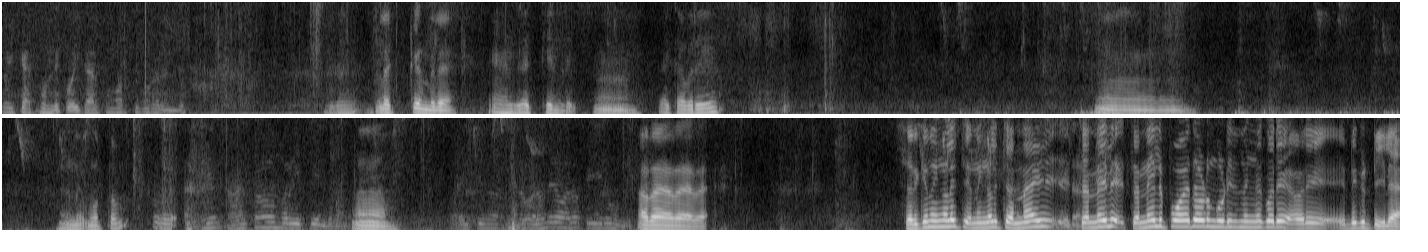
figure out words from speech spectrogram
കോഴിക്കാർപ്പുണ്ട്. കോഴിക്കാർപ്പും കുറച്ച് കൂടുതലുണ്ട്. ഇതിലൊക്കെ ഉണ്ട് അല്ലേ ഇതിലൊക്കെ ഉണ്ട്. ഇതൊക്കെ അവർ. മൊത്തം ആ. അതെ അതെ അതെ. ശരിക്കും നിങ്ങൾ നിങ്ങൾ ചെന്നൈ ചെന്നൈയിൽ ചെന്നൈയിൽ പോയതോടും കൂടി നിങ്ങൾക്കൊരു ഒരു ഇത് കിട്ടിയില്ലേ?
